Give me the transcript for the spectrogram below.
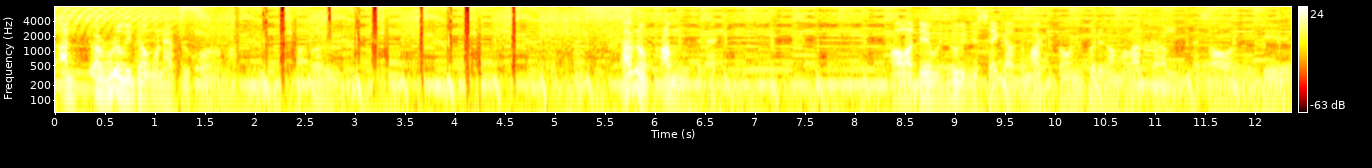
I really don't want to. I, really don't want to have to record on my my other. I have no problem with it actually. All I did was really just take out the microphone and put it on my laptop. That's all I really did.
